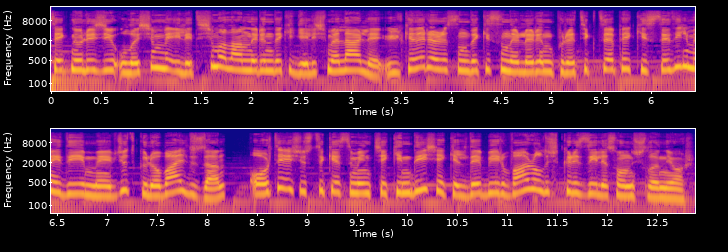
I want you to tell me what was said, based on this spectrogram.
Teknoloji, ulaşım ve iletişim alanlarındaki gelişmelerle ülkeler arasındaki sınırların pratikte pek hissedilmediği mevcut global düzen, orta yaş üstü kesimin çekindiği şekilde bir varoluş kriziyle sonuçlanıyor.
